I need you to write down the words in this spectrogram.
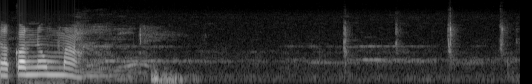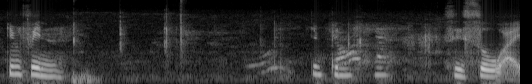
แล้วก็นุ่มมากจิ้มฟิน จิ้มฟินค่ะ สีสวย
